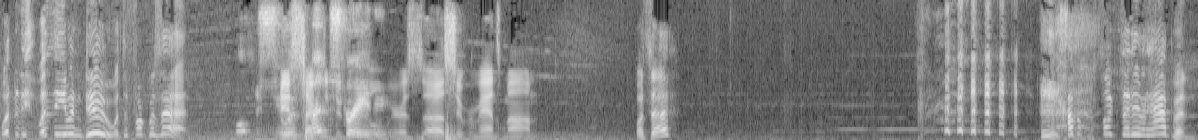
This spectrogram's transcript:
What did he? What did he even do? What the fuck was that? Well, she He's was typed into Google, menstruating. Where's uh, Superman's mom? What's that? How the fuck did that even happen?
